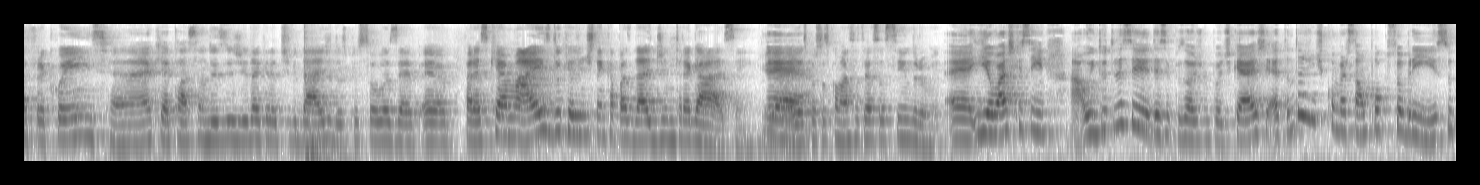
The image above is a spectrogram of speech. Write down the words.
a frequência, né, que está sendo exigida criatividade das pessoas é, é, parece que é mais do que a gente tem capacidade de entregar, assim. E é. aí as pessoas começam a ter essa síndrome. É, e eu acho que assim, o intuito desse, desse episódio no podcast é tanto a gente conversar um pouco sobre isso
